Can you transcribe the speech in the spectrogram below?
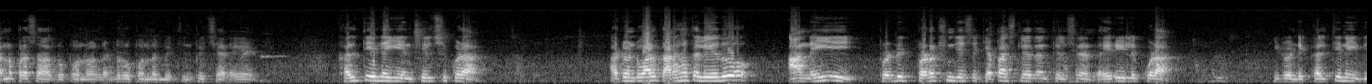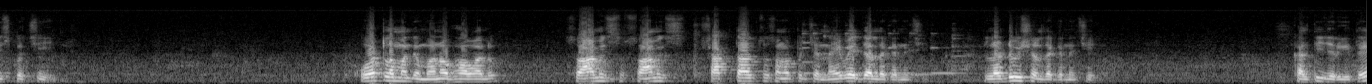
అన్నప్రసాద రూపంలో లడ్డు రూపంలో మీరు తినిపించారే. కల్తీ నెయ్యి అని తెలిసి కూడా అటువంటి వాళ్ళకి అర్హత లేదు. ఆ నెయ్యి ప్రొడ్యూ ప్రొడక్షన్ చేసే కెపాసిటీ లేదని తెలిసిన డైరీలకు కూడా ఇటువంటి కల్తీని తీసుకొచ్చి కోట్ల మంది మనోభావాలు స్వామి స్వామి శాక్తాలతో సమర్పించే నైవేద్యాల దగ్గర నుంచి లడ్డు విషయాల దగ్గర నుంచి కల్తీ జరిగితే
